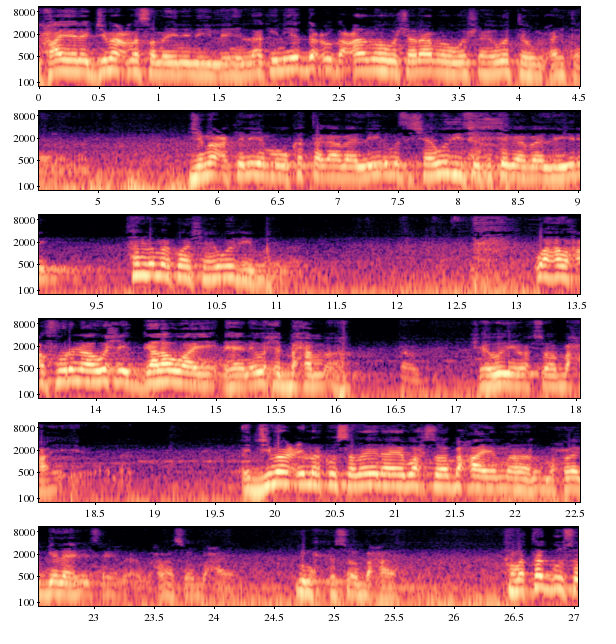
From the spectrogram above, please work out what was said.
maxaa yeeley jimaac ma samayninay leeyihiin laakiin yadacu طacaamahu وasharaabahu washahwatahu maxay tahay? Jimaac keliya mau ka tagaa baa layidhi mase shahwadiisau ka tegaa baa layidhi tanna marka waa shahwadii waxa wax afurinaa wixii gala waayay dhaheen wixii baxa ma aha. Shahwadiina wax soo baxaaya jimaacii markuu samaynaya wax soo baxaaya maahan waxbaa gelaya isaga waxbaa soo baxaya ninka ka soo baxaya mataguso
